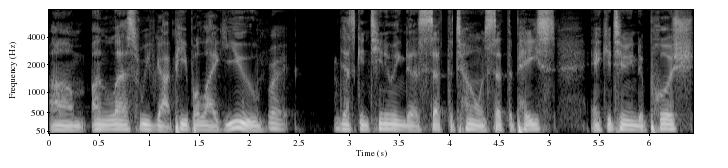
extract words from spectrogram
um, unless we've got people like you Right. that's continuing to set the tone, set the pace, and continuing to push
